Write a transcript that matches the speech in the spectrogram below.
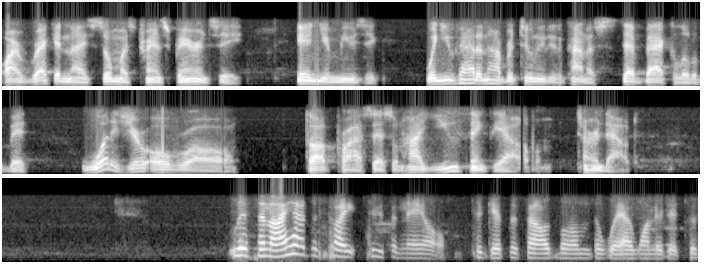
or I recognize so much transparency in your music. When you've had an opportunity to kind of step back a little bit, what is your overall thought process on how you think the album turned out? Listen, I had to fight tooth and nail to get this album the way I wanted it to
